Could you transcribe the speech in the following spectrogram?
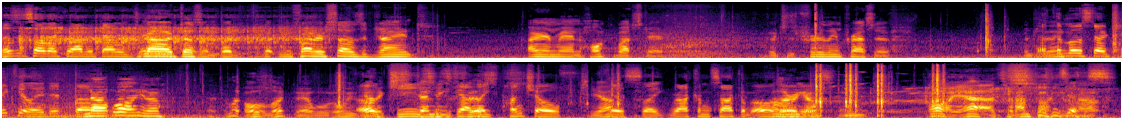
Doesn't sound like Robert Downey Jr. no, it doesn't. But but we found ourselves a giant Iron Man Hulkbuster, which is truly impressive. Don't Not the most articulated, but No, well, you know. Look, oh, look there. Oh, we've got oh extending jeez, he's got fists. like puncho f- Yeah. fists, like rock'em sock'em. Oh, oh, there we go. is. Oh yeah, that's what I'm talking Jesus. about.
